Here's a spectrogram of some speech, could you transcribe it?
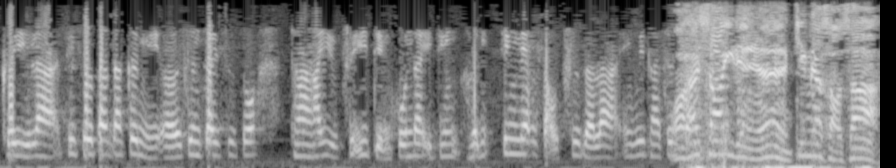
可以啦。就说他那个女儿现在是说她还有吃一点荤，她已经很尽量少吃的啦，因为她是我还杀一点人，尽量少杀。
